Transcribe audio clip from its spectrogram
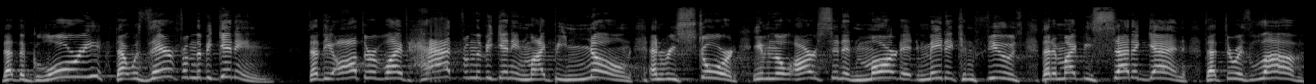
that the glory that was there from the beginning, that the author of life had from the beginning, might be known and restored, even though our sin had marred it and made it confused, that it might be said again, that through his love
